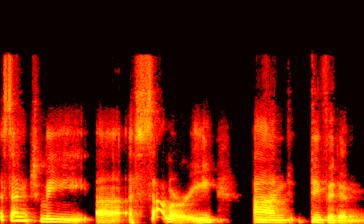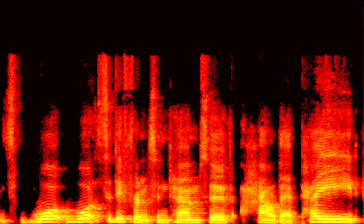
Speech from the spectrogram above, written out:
essentially uh, a salary and dividends? What What's the difference in terms of how they're paid,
